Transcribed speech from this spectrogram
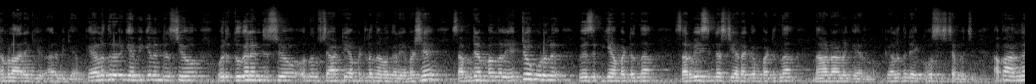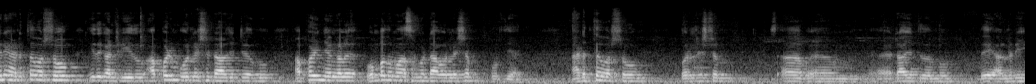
നമ്മൾ ആരംഭിക്കും ആരംഭിക്കാം. കേരളത്തിൽ ഒരു കെമിക്കൽ ഇൻഡസ്ട്രിയോ ഒരു തുകൽ ഇൻഡസ്ട്രിയോ ഒന്നും സ്റ്റാർട്ട് ചെയ്യാൻ പറ്റില്ലെന്ന് നമുക്കറിയാം. പക്ഷേ സംരംഭങ്ങൾ ഏറ്റവും കൂടുതൽ വികസിപ്പിക്കാൻ പറ്റുന്ന സർവീസ് ഇൻഡസ്ട്രി അടക്കം പറ്റുന്ന നാടാണ് കേരളം. കേരളത്തിന്റെ എക്കോസിസ്റ്റം വെച്ച്. അപ്പോൾ അങ്ങനെ അടുത്ത വർഷവും ഇത് കണ്ടിന്യൂ ചെയ്തു. അപ്പോഴും ഒരു ലക്ഷം ടാർജറ്റ് തന്നു അപ്പോഴും ഞങ്ങൾ ഒമ്പത് മാസം കൊണ്ട് ആ ഒരു ലക്ഷം പൂർത്തിയാക്കി. അടുത്ത വർഷവും ഒരു ലക്ഷം ടാർഗറ്റ് തന്നു ഇത് ആൾറെഡി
